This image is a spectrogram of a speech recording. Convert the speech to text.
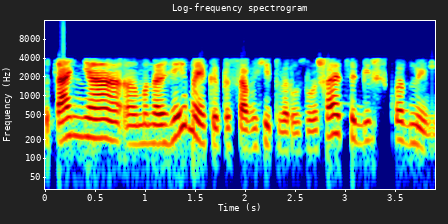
Питання е, Маннергейма, яке писав Гітлеру, залишається більш складним.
